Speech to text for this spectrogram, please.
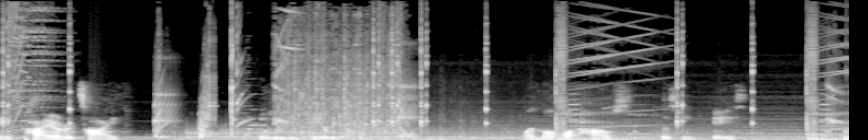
a prioritize building this area. One more outhouse, just in case. A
